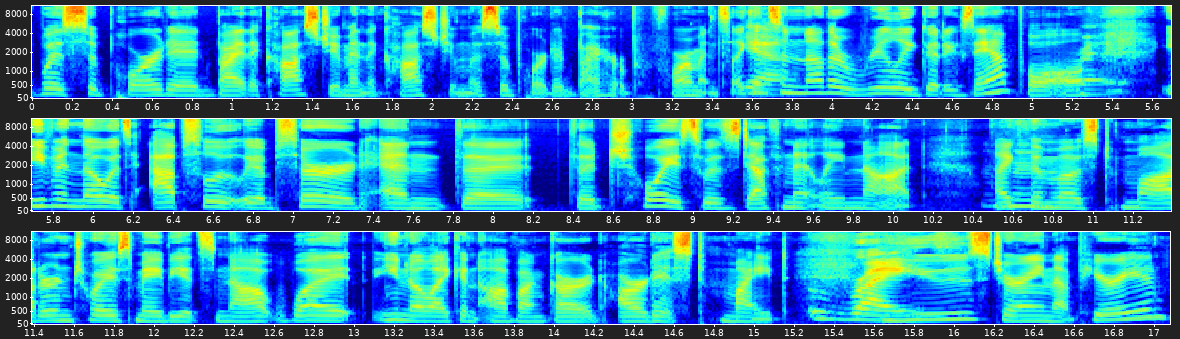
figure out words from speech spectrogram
was supported by the costume and the costume was supported by her performance. Like it's another really good example, Right. even though it's absolutely absurd and the the choice was definitely not like Mm-hmm. the most modern choice. Maybe it's not what, you know, like an avant-garde artist might Right. use during that period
